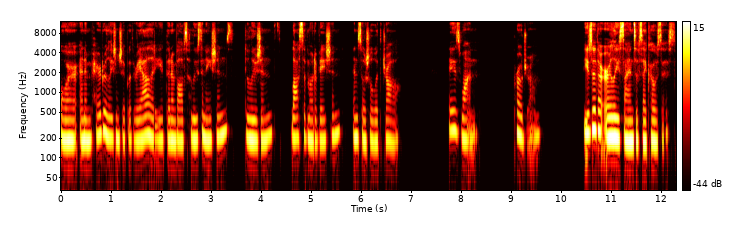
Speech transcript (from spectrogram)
or an impaired relationship with reality that involves hallucinations, delusions, loss of motivation, and social withdrawal. Phase one, prodrome. These are the early signs of psychosis.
